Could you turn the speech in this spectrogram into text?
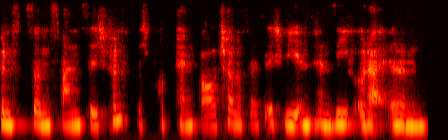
15, 20, 50 Prozent Voucher, was weiß ich, wie intensiv oder ähm,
